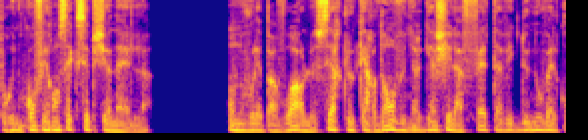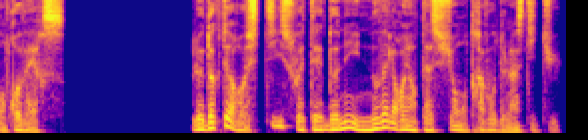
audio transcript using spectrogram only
pour une conférence exceptionnelle. On ne voulait pas voir le cercle Cardan venir gâcher la fête avec de nouvelles controverses. Le docteur Hosty souhaitait donner une nouvelle orientation aux travaux de l'Institut.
